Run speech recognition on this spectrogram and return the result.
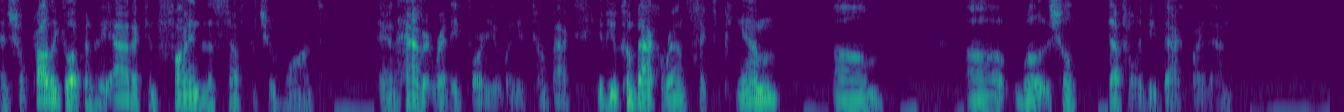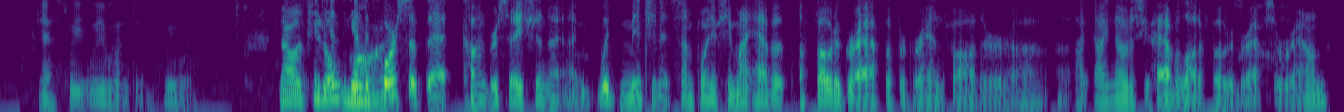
and she'll probably go up into the attic and find the stuff that you want, and have it ready for you when you come back. If you come back around six p.m., um, uh, will she'll definitely be back by then. Yes, we, we will do. We will. Now, if you don't in, in the course of that conversation, I, I would mention at some point if she might have a, a photograph of her grandfather. Uh, I, I notice you have a lot of photographs around.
